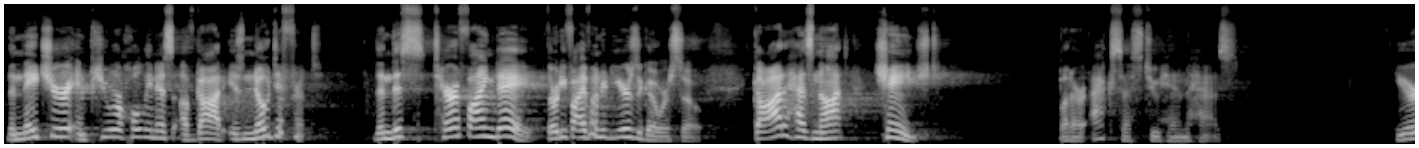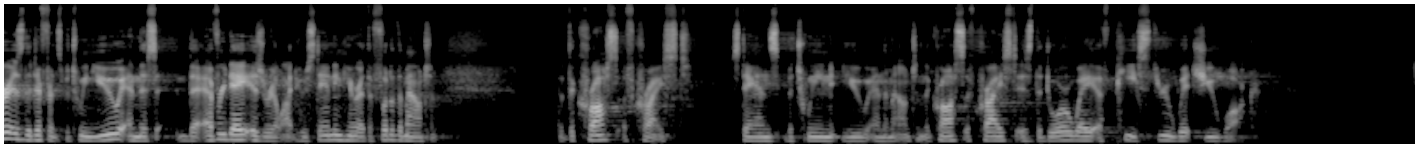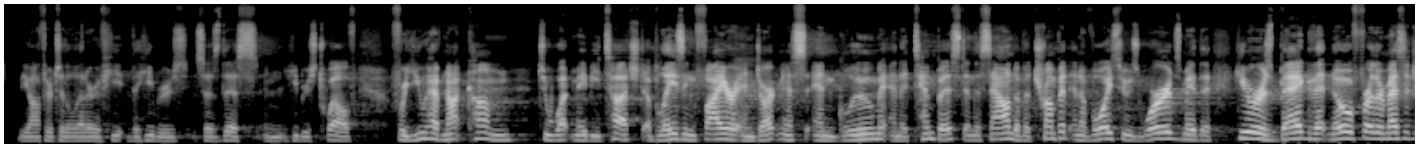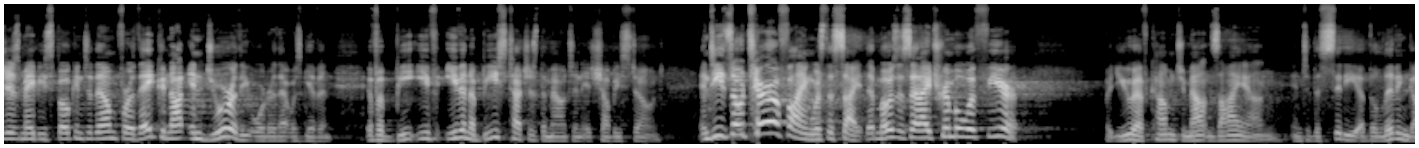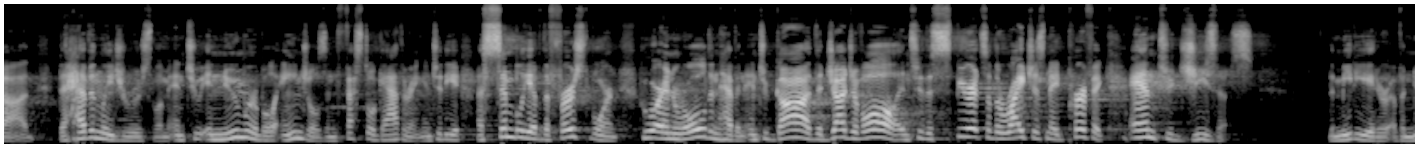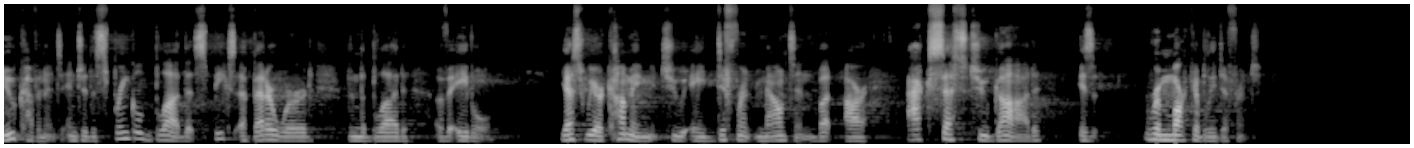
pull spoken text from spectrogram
The nature and pure holiness of God is no different than this terrifying day 3,500 years ago or so. God has not changed, but our access to Him has. Here is the difference between you and this, the everyday Israelite who's standing here at the foot of the mountain that the cross of Christ stands between you and the mountain. The cross of Christ is the doorway of peace through which you walk. The author to the letter of he- the Hebrews says this in Hebrews 12 For you have not come to what may be touched, a blazing fire and darkness and gloom and a tempest and the sound of a trumpet and a voice whose words made the hearers beg that no further messages may be spoken to them, for they could not endure the order that was given. If, a be- if even a beast touches the mountain, it shall be stoned. Indeed, so terrifying was the sight that Moses said, I tremble with fear. But you have come to Mount Zion, into the city of the living God, the heavenly Jerusalem, and to innumerable angels in festal gathering, and to the assembly of the firstborn who are enrolled in heaven, and to God, the judge of all, and to the spirits of the righteous made perfect, and to Jesus, the mediator of a new covenant, and to the sprinkled blood that speaks a better word than the blood of Abel. Yes, we are coming to a different mountain, but our access to God is remarkably different.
